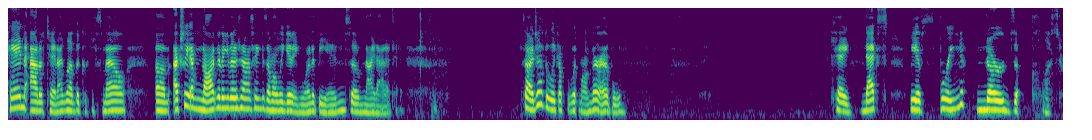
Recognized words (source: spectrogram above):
10 out of 10. I love the cookie smell. Um, actually, I'm not going to give it a 10 out of 10 because I'm only giving one at the end. So, 9 out of 10. Sorry, I just have to lick up the lip balm. They're edible. Okay, next we have Spring Nerds Clusters.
